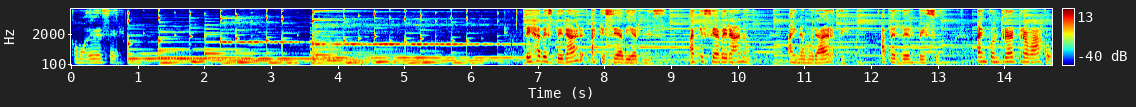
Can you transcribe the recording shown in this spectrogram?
Como debe ser. Deja de esperar a que sea viernes, a que sea verano, a enamorarte, a perder peso, a encontrar trabajo,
